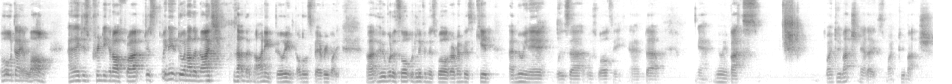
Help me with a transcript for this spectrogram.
all day long and they're just printing it off, right? Just, we need to do another 90, another $90 billion for everybody. Who would have thought would live in this world? I remember as a kid, a millionaire was uh, was wealthy, and uh, yeah, a million bucks won't do much nowadays. Won't do much.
